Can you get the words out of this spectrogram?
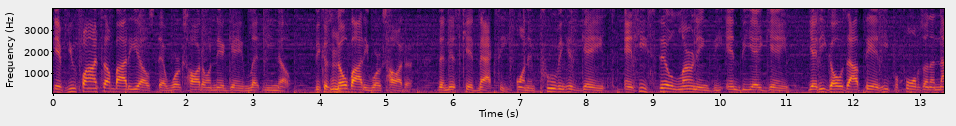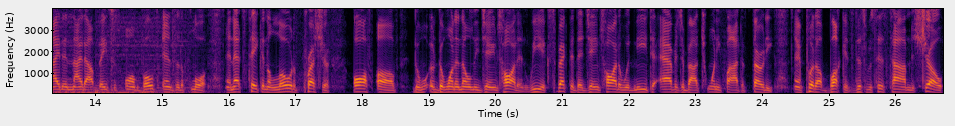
if you find somebody else that works hard on their game, let me know because mm. nobody works harder than this kid Maxey on improving his game, and he's still learning the NBA game. Yet he goes out there and he performs on a night in, night out basis on both ends of the floor. And that's taking a load of pressure off of the, the one and only James Harden. We expected that James Harden would need to average about 25 to 30 and put up buckets. This was his time to show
